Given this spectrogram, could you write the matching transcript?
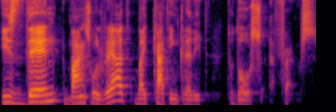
is then banks will react by cutting credit to those firms.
